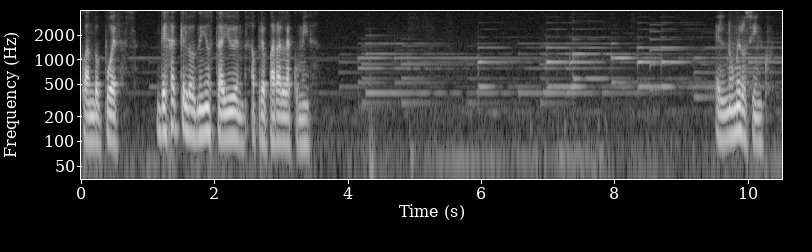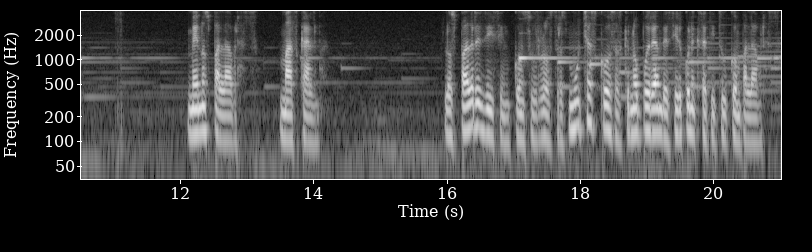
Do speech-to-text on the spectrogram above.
Cuando puedas, deja que los niños te ayuden a preparar la comida. El número 5. Menos palabras, más calma. Los padres dicen con sus rostros muchas cosas que no podrían decir con exactitud con palabras.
